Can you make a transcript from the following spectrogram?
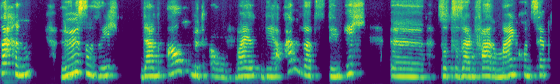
Sachen lösen sich dann auch mit auf, weil der Ansatz, den ich äh, sozusagen fahre. Mein Konzept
